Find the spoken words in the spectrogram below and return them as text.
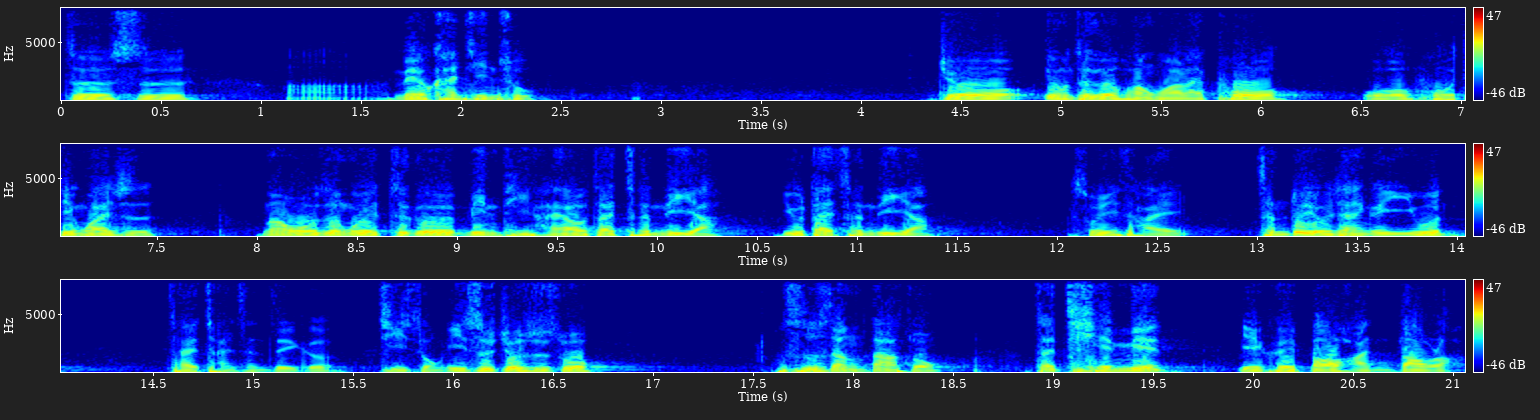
这是啊没有看清楚，就用这个方法来破我否定外事。那我认为这个命题还要再成立呀，犹待成立呀，所以才针对有这样一个疑问，才产生这个偈颂。意思就是说，事实上大种在前面也可以包含到了。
